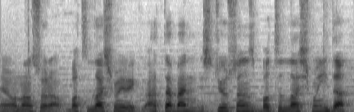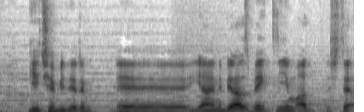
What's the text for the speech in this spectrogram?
E, ondan sonra batılılaşmayı bekliyoruz. Hatta ben istiyorsanız batılılaşmayı da geçebilirim. E, yani biraz bekleyeyim. Ad- işte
